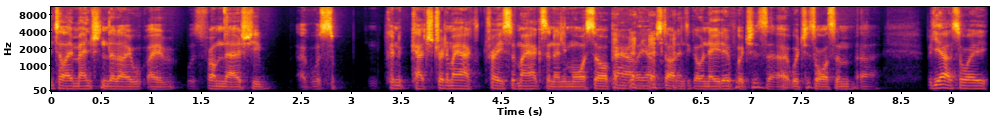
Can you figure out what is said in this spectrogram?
until I mentioned that I, I was from there, she was couldn't catch trace of my trace of my accent anymore. So apparently, I'm starting to go native, which is uh, which is awesome. Uh, but yeah, so I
